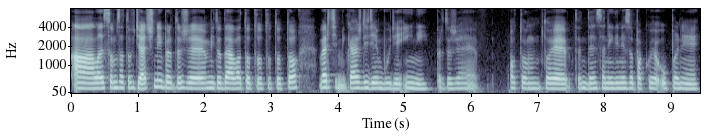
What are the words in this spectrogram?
ale som za to vďačný, pretože mi to dáva toto, toto, toto. Verte mi, každý deň bude iný, pretože o tom to je, ten deň sa nikdy nezopakuje úplne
